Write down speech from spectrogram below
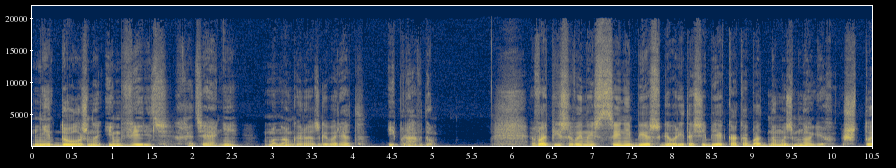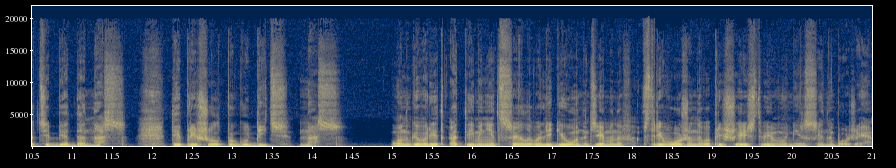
Не должно им верить, хотя они много раз говорят и правду. В описываемой сцене бес говорит о себе как об одном из многих. «Что тебе до нас? Ты пришел погубить нас». Он говорит от имени целого легиона демонов, встревоженного пришествием в мир Сына Божия.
